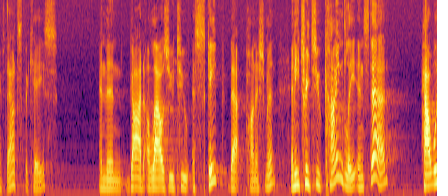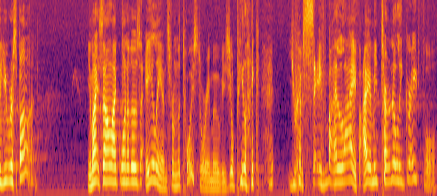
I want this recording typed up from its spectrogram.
if that's the case, and then God allows you to escape that punishment, and He treats you kindly instead, how will you respond? You might sound like one of those aliens from the Toy Story movies. You'll be like, You have saved my life. I am eternally grateful.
